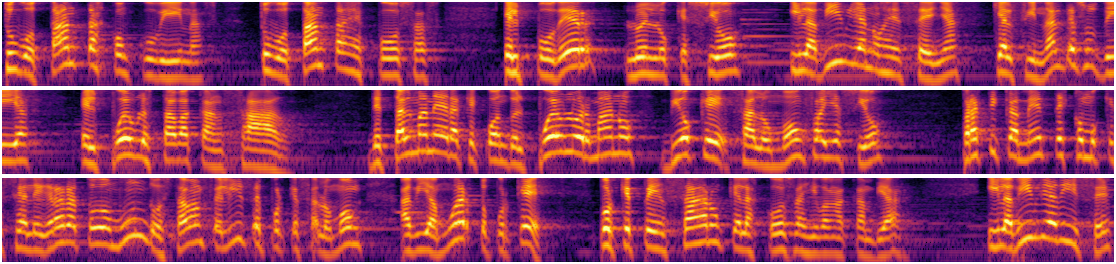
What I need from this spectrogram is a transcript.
tuvo tantas concubinas, tuvo tantas esposas, el poder lo enloqueció y la Biblia nos enseña que al final de sus días el pueblo estaba cansado. De tal manera que cuando el pueblo hermano vio que Salomón falleció, prácticamente es como que se alegrara todo el mundo. Estaban felices porque Salomón había muerto. ¿Por qué? Porque pensaron que las cosas iban a cambiar. Y la Biblia dice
